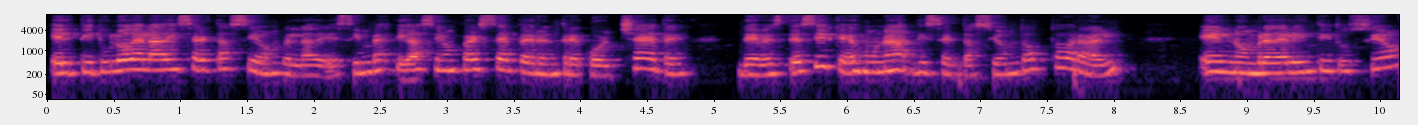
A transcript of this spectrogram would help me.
el título de la disertación, ¿verdad? De esa investigación per se, pero entre corchetes debes decir que es una disertación doctoral, el nombre de la institución,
